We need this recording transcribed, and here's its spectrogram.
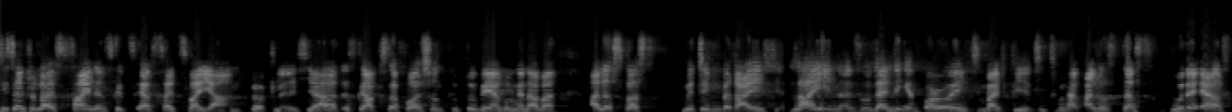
Decentralized Finance gibt es erst seit zwei Jahren, wirklich. Ja, es gab davor schon Kryptowährungen, aber alles, was mit dem Bereich Leihen, also Lending and Borrowing zum Beispiel zu tun hat, alles das wurde erst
